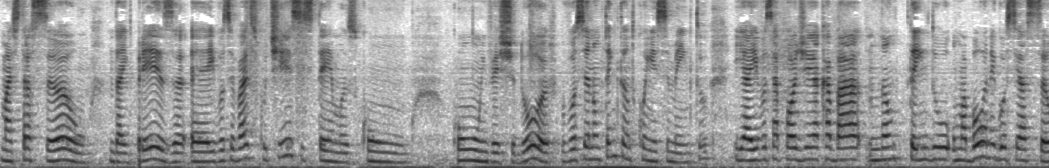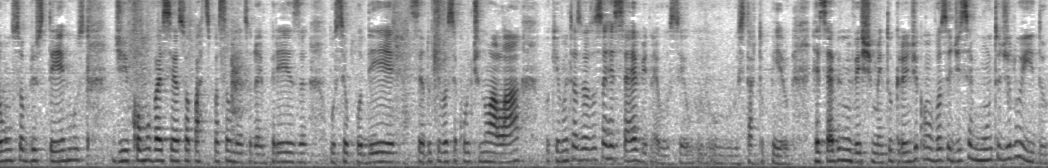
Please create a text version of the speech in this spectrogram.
mais tração da empresa, é, e você vai discutir esses temas com com o investidor, você não tem tanto conhecimento e aí você pode acabar não tendo uma boa negociação sobre os termos de como vai ser a sua participação dentro da empresa, o seu poder, sendo que você continua lá, porque muitas vezes você recebe, né, você, o, o startupeiro, recebe um investimento grande e, como você disse, é muito diluído,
